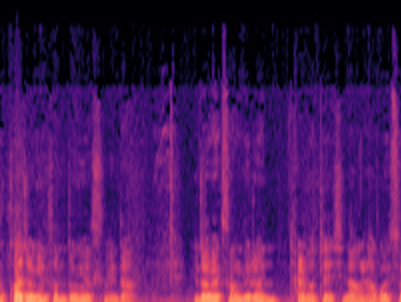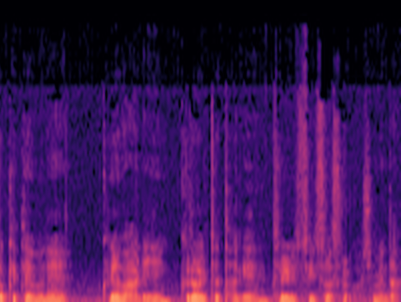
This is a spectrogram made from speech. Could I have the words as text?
효과적인 선동이었습니다. 유다 백성들은 잘못된 신앙을 하고 있었기 때문에 그의 말이 그럴듯하게 들릴 수 있었을 것입니다.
